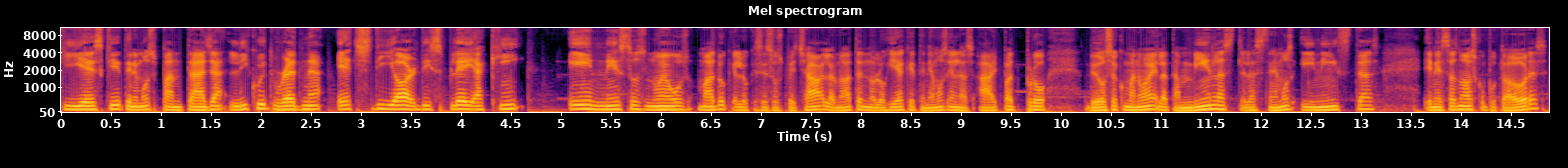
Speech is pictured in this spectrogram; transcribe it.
y es que tenemos pantalla Liquid Retina HDR Display aquí en estos nuevos MacBook, en lo que se sospechaba, la nueva tecnología que tenemos en las iPad Pro de 12,9, la, también las, las tenemos en estas, en estas nuevas computadoras,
